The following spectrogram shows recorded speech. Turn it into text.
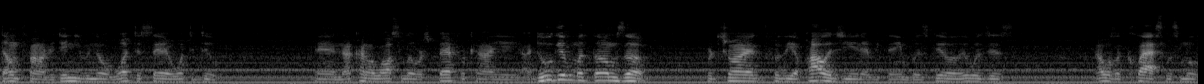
dumbfounded, didn't even know what to say or what to do. And I kind of lost a little respect for Kanye. I do give him a thumbs up for trying for the apology and everything, but still, it was just that was a classless move,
